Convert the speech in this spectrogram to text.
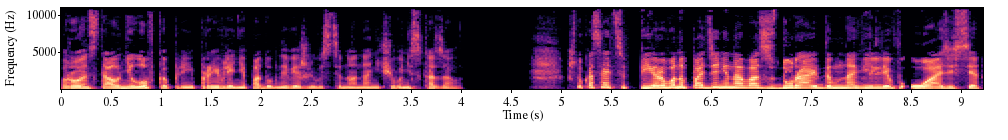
Роин стал неловко при проявлении подобной вежливости, но она ничего не сказала. Что касается первого нападения на вас с Дурайдом на вилле в Оазисе,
